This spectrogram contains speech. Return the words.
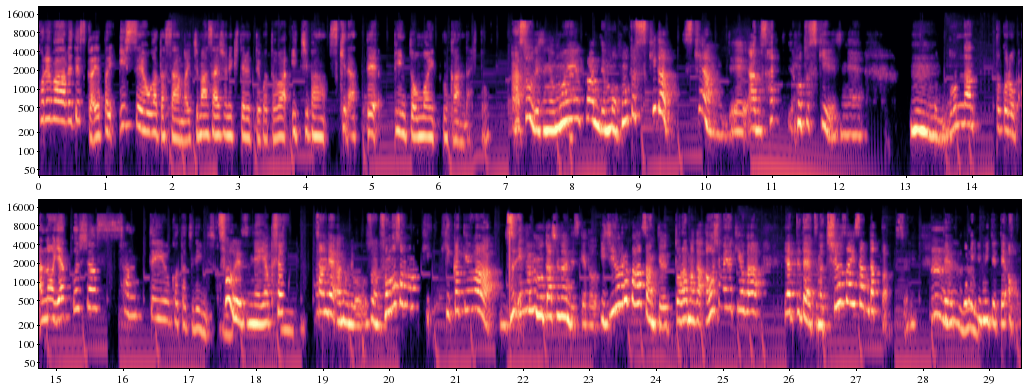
これはあれですか？やっぱり一世尾形さんが一番最初に来てるってことは、一番好きだってピンと思い浮かんだ人？あそうですね。思い浮かんで、もう本当好きだ、好きなんで、あの、さ本当好きですね。うん。どんなところあの、役者さんっていう形でいいんですか、ね、そうですね。役者さんで、あの、そのそもそものきっかけは、ずいぶん昔なんですけど、意地悪ばあさんっていうドラマが、青島由紀夫がやってたやつの駐在さんだったんですよね。で、テレビ見てて、あ、こ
